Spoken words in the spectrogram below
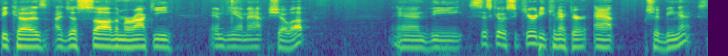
because I just saw the Meraki MDM app show up, and the Cisco Security Connector app should be next.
